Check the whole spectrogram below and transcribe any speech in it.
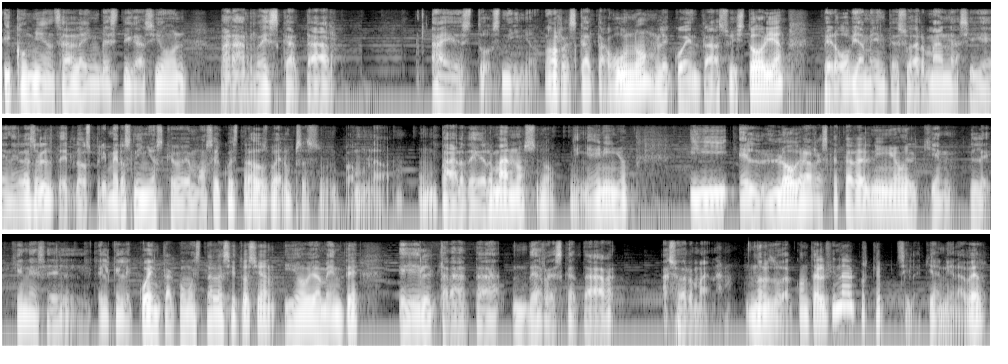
y comienza la investigación para rescatar a estos niños, ¿no? Rescata a uno, le cuenta su historia, pero obviamente su hermana sigue en el de los primeros niños que vemos secuestrados, bueno, pues es un, par de hermanos, ¿no? Niña y niño, y él logra rescatar al niño, el quien, quien es el, el que le cuenta cómo está la situación, y obviamente él trata de rescatar a su hermana. No les voy a contar el final porque si la quieren ir a ver,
